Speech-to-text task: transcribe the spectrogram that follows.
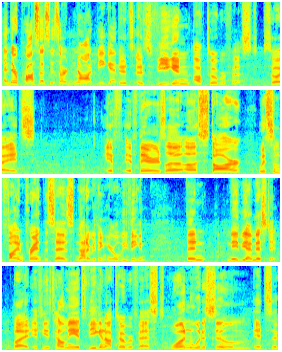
and their processes are not vegan. It's it's vegan Oktoberfest. So it's if if there's a, a star with some fine print that says not everything here will be vegan, then maybe I missed it. But if you tell me it's vegan Oktoberfest, one would assume it's a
